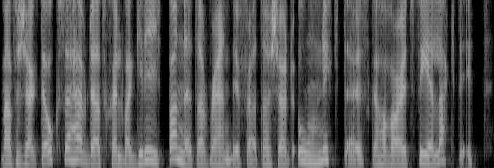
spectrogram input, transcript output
Man försökte också hävda att själva gripandet av Randy för att ha kört onykter ska ha varit felaktigt.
